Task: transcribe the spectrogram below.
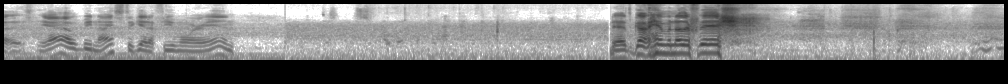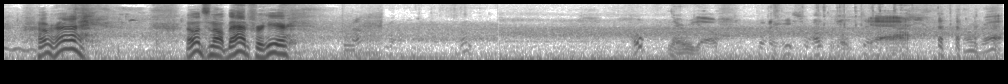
Uh, yeah, it would be nice to get a few more in. Dad's got him another fish. All right. That one's not bad for here. Oh, there we go. Yeah. All right.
